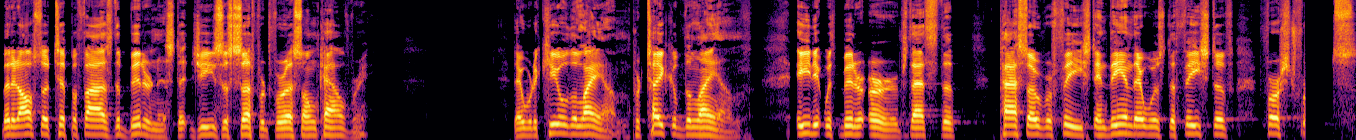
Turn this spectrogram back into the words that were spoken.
But it also typifies the bitterness that Jesus suffered for us on Calvary. They were to kill the lamb, partake of the lamb, eat it with bitter herbs. That's the Passover feast. And then there was the feast of first fruits,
